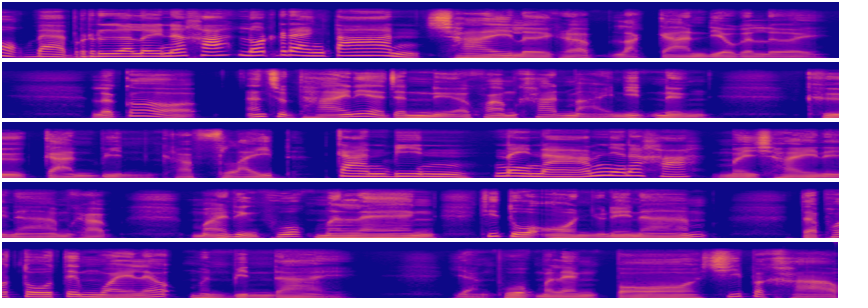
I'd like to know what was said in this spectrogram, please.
ออกแบบเรือเลยนะคะ ลดแรงต้าน ใช่เลยครับ หลักการเดียวกันเลย แล้วก็อันสุดท้ายเนี่ยจะเหนือความคาดหมายนิดหนึ่งคือการบินครับ flight การบินในน้ำเนี่ยนะคะ ไม่ใช่ในน้ำครับ หมายถึงพวกแมลงที่ตัวอ่อนอยู่ในน้ำแต่พอโตเต็มวัยแล้วมันบินได้ อย่างพวกแมลงปอ ชีปะขาว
